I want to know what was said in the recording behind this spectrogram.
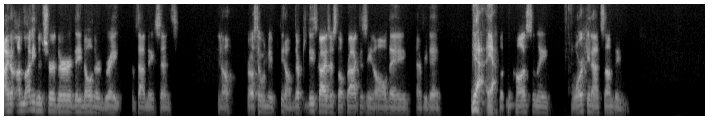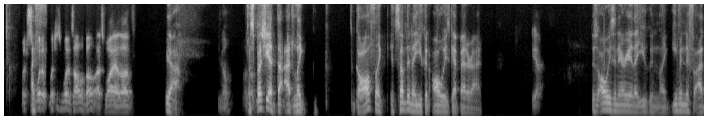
I don't, I'm not even sure they're they know they're great if that makes sense, you know, or else they wouldn't be, you know, they're these guys are still practicing all day, every day, Yeah, yeah. so they're constantly working at something, which is I what f- which is what it's all about. That's why I love, Yeah. you know, Especially at the at like golf, like it's something that you can always get better at. Yeah. There's always an area that you can like, even if I,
